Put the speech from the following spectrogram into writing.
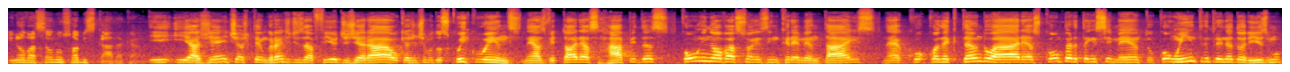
inovação não sobe escada, cara. E, e, a gente acho que tem um grande desafio de gerar o que a gente chama dos quick wins, né? as vitórias rápidas, com inovações incrementais, né? Co conectando áreas, com pertencimento, com intraempreendedorismo,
